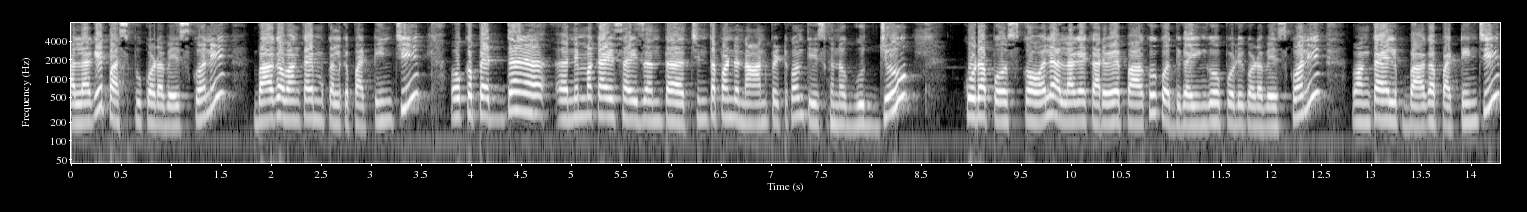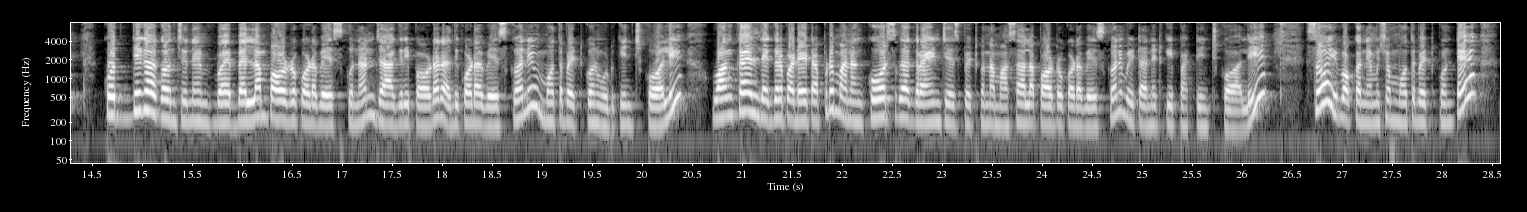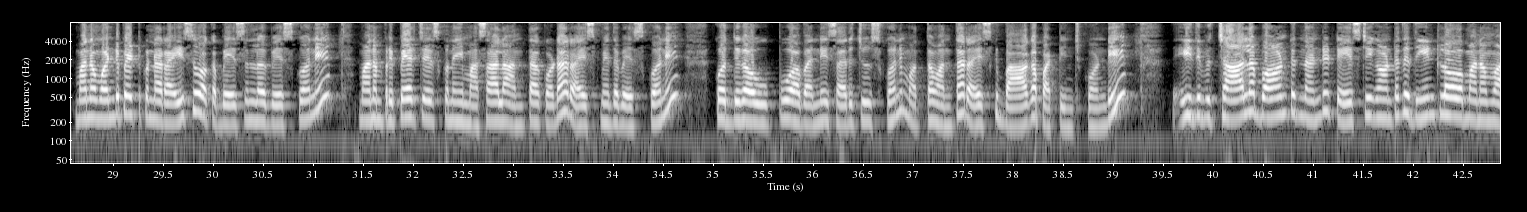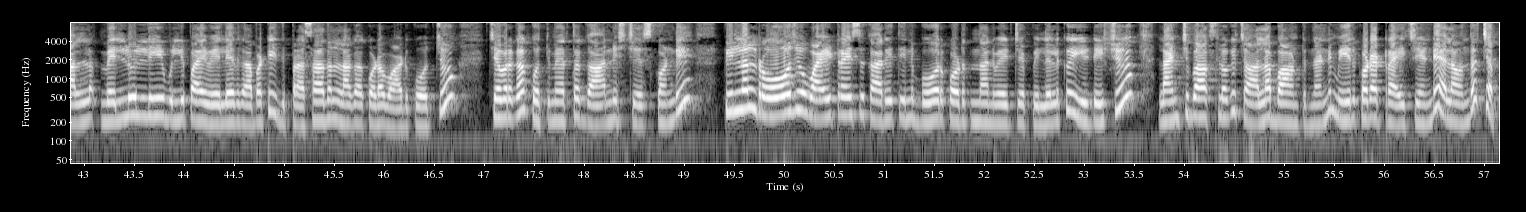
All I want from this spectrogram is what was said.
అలాగే పసుపు కూడా వేసుకొని బాగా వంకాయ ముక్కలకి పట్టించి ఒక పెద్ద నిమ్మకాయ సైజ్ అంత చింతపండు నానబెట్టుకొని తీసుకున్న గుజ్జు కూడా పోసుకోవాలి. అలాగే కరివేపాకు కొద్దిగా ఇంగువ పొడి కూడా వేసుకొని వంకాయలకు బాగా పట్టించి కొద్దిగా కొంచెం నేను బెల్లం పౌడర్ కూడా వేసుకున్నాను. జాగిరి పౌడర్ అది కూడా వేసుకొని మూత పెట్టుకొని ఉడికించుకోవాలి. వంకాయలు దగ్గర పడేటప్పుడు మనం కోర్స్గా గ్రైండ్ చేసి పెట్టుకున్న మసాలా పౌడర్ కూడా వేసుకొని వీటన్నిటికీ పట్టించుకోవాలి. సో ఇవి ఒక నిమిషం మూత పెట్టుకుంటే మనం వండి పెట్టుకున్న రైస్ ఒక బేసిన్లో వేసుకొని మనం ప్రిపేర్ చేసుకున్న ఈ మసాలా అంతా కూడా రైస్ మీద వేసుకొని కొద్దిగా ఉప్పు అవన్నీ సరి చూసుకొని మొత్తం అంతా రైస్కి బాగా పట్టించుకోండి. ఇది చాలా బాగుంటుందండి టేస్టీగా ఉంటుంది. దీంట్లో మనం వల్ల వెల్లుల్లి ఉల్లిపాయ వేయలేదు కాబట్టి ఇది ప్రసాదం లాగా కూడా వాడుకోవచ్చు. చివరిగా కొత్తిమీరతో గార్నిష్ చేసుకోండి. పిల్లలు రోజు వైట్ రైస్ కర్రీ తిని బోర్ కొడుతుందని వేచే పిల్లలకు ఈ డిష్ లంచ్ బాక్స్లోకి చాలా బాగుంటుందండి. మీరు కూడా ట్రై చేయండి. ఎలా ఉందో చెప్పండి.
